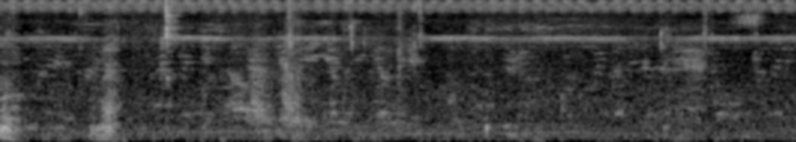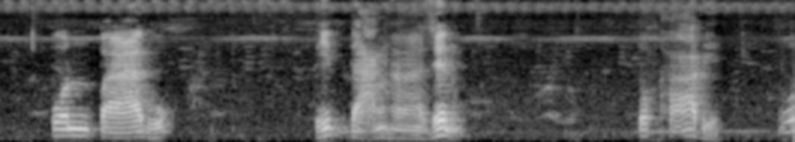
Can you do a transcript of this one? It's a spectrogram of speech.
อืมนะปนปลาดุก ติดด่างหาเส้นตกขาพี่โอ้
